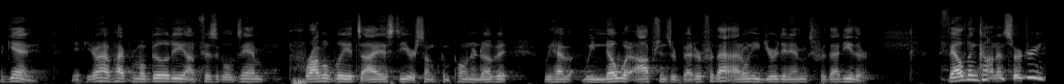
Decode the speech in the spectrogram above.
again, if you don't have hypermobility on physical exam, probably it's ISD or some component of it. We, have, we know what options are better for that. I don't need urodynamics for that either. Failed incontinence surgery,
